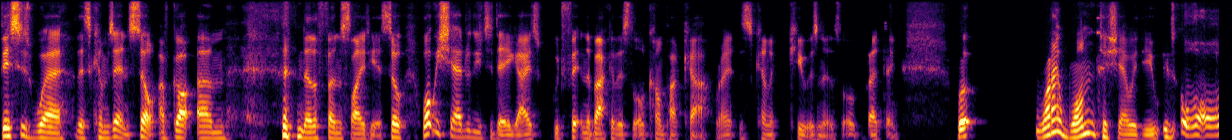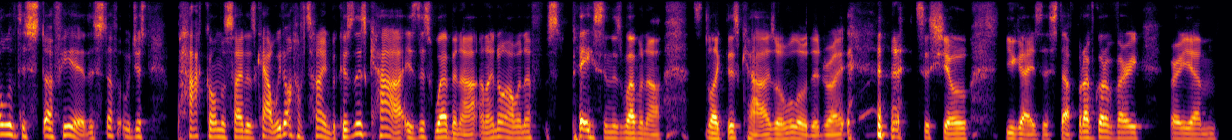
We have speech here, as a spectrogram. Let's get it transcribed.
this is where this comes in. So i've got um another fun slide here. So what we shared with you today guys would fit in the back of this little compact car right? This is kind of cute isn't it? This little bed thing. But what I want to share with you is all of this stuff here, this stuff that we just pack on the side of this car. We don't have time because this car is this webinar, and I don't have enough space in this webinar. It's like this car is overloaded, right? to show you guys this stuff. But I've got a very, very um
